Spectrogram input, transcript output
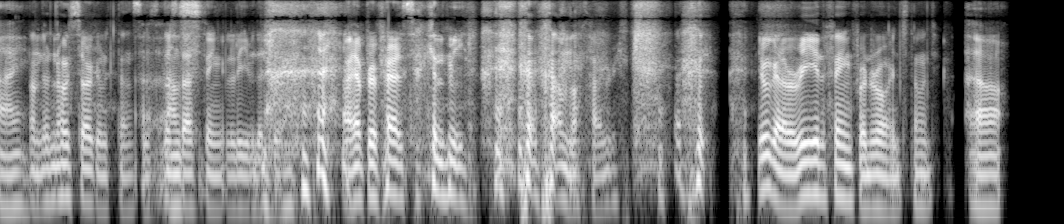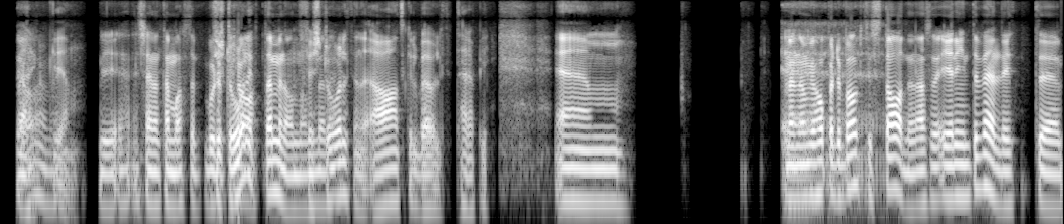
Nej. Under no circumstances does Hans- that thing leave the ship. I have prepared second meal. I'm not hungry. you got a real thing for droids, don't you? ja, verkligen. Jag känner att han måste, borde Förståeligt. prata med någon om. Förståeligt. Ja, han skulle behöva lite terapi. Ehm, Men om vi hoppar tillbaka till eh, staden, alltså är det inte väldigt... Eh,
